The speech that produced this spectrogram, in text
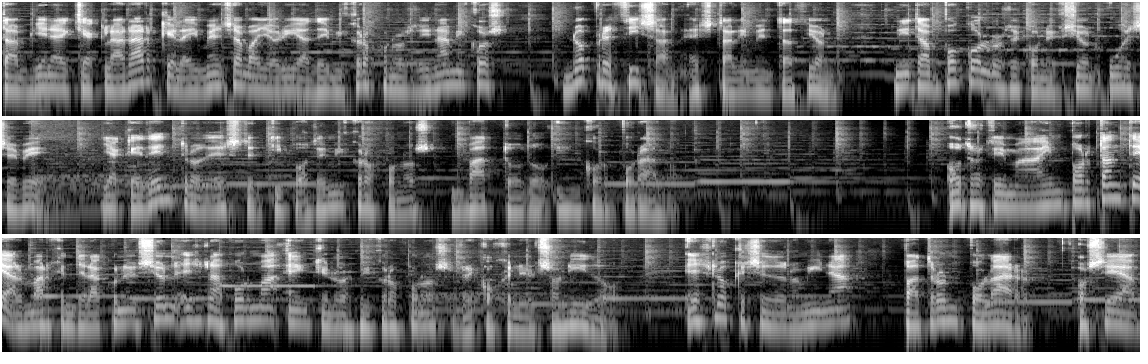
También hay que aclarar que la inmensa mayoría de micrófonos dinámicos no precisan esta alimentación, ni tampoco los de conexión USB, ya que dentro de este tipo de micrófonos va todo incorporado. Otro tema importante al margen de la conexión es la forma en que los micrófonos recogen el sonido. Es lo que se denomina patrón polar, o sea,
